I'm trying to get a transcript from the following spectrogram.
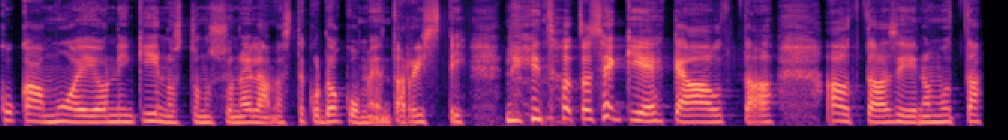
kukaan muu ei ole niin kiinnostunut sun elämästä kuin dokumentaristi, niin tota, sekin ehkä auttaa, auttaa siinä. Mutta,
